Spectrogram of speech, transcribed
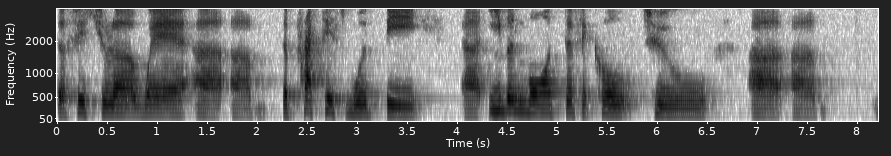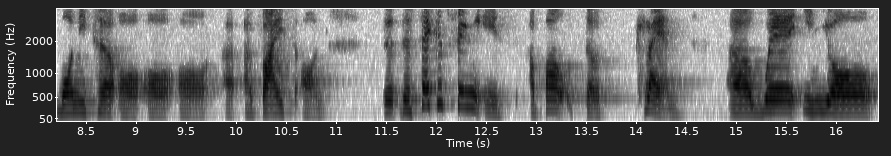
the fistula where uh, um, the practice would be uh, even more difficult to uh, uh, monitor or, or, or advise on. The, the second thing is about the plan, where in your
